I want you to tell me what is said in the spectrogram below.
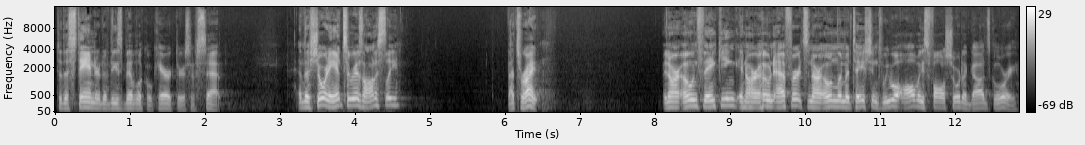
to the standard of these biblical characters have set. And the short answer is honestly, that's right. In our own thinking, in our own efforts, in our own limitations, we will always fall short of God's glory.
